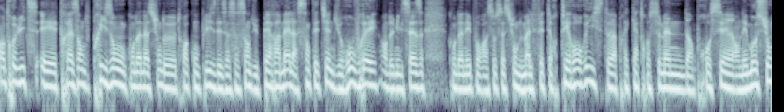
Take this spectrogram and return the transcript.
Entre 8 et 13 ans de prison, condamnation de trois complices des assassins du Père Amel à Saint-Étienne du Rouvray en 2016. Condamné pour association de malfaiteurs terroristes après quatre semaines d'un procès en émotion.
